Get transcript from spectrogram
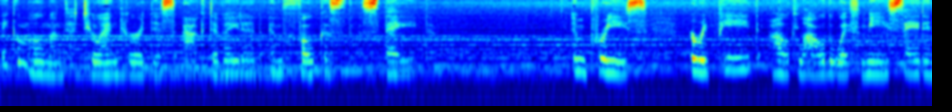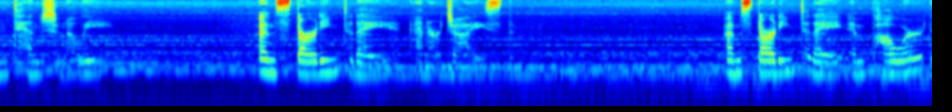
take a moment to anchor this activated and focused state. And please repeat out loud with me, say it intentionally. I'm starting today energized. I'm starting today empowered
